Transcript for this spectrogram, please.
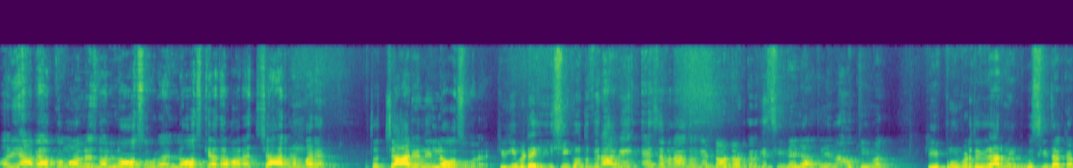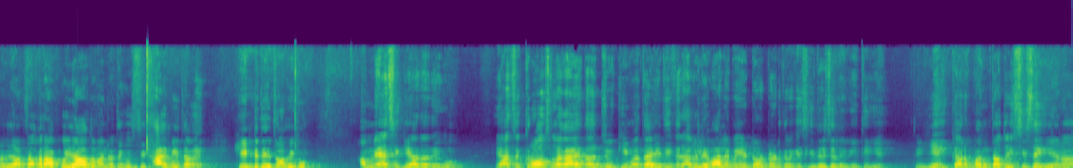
और यहाँ पे आपको मान लो इस बार लॉस हो रहा है। लॉस क्या था हमारा? चार नंबर है। तो चार यानी लॉस हो रहा है। क्योंकि बेटे इसी को तो फिर आगे ऐसा बना करके डॉट डॉट करके सीधे जाती है ना वो कीमत। क्योंकि पूर्ण प्रति बाज़ार में बिल्कुल सीधा कर जाता है। अगर आपको याद हो, मैंने देखो सिखाया भी था, मैं हिंट देता हूँ, देखो। हमने ऐसे किया था, देखो। यहाँ से क्रॉस लगाया था, जो कीमत आई थी, फिर अगले वाले पे ये डॉट डॉट करके सीधे चले गई थी ये। तो ये कर बनता तो इसी से ही है ना।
